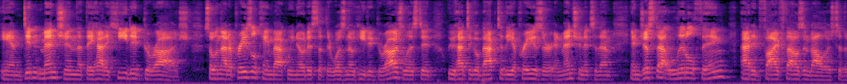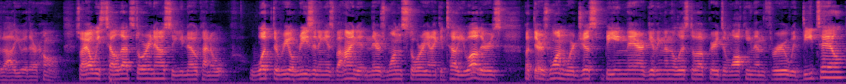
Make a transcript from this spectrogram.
and didn't mention that they had a heated garage. So when that appraisal came back, we noticed that there was no heated garage listed. We had to go back to the appraiser and mention it to them. And just that little thing added $5,000 to the value of their home. So I always tell that story now so you know kind of what the real reasoning is behind it. And there's one story, and I could tell you others, but there's one where just being there, giving them the list of upgrades, and walking them through with detail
